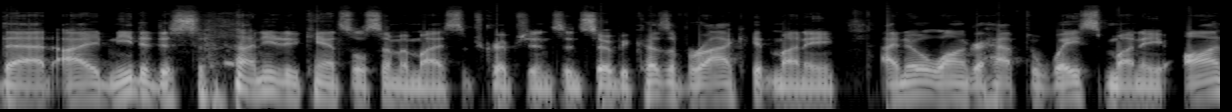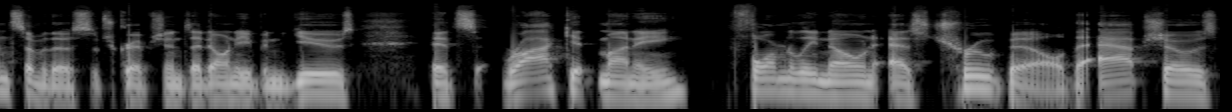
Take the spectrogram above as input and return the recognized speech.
that I needed to I needed to cancel some of my subscriptions, and so because of Rocket Money, I no longer have to waste money on some of those subscriptions I don't even use. It's Rocket Money formerly known as Truebill. The app shows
